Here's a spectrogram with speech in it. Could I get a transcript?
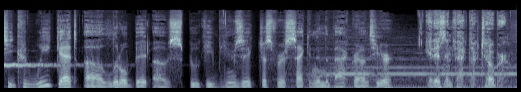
Casey, could we get a little bit of spooky music just for a second in the background here? It is, in fact, October.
